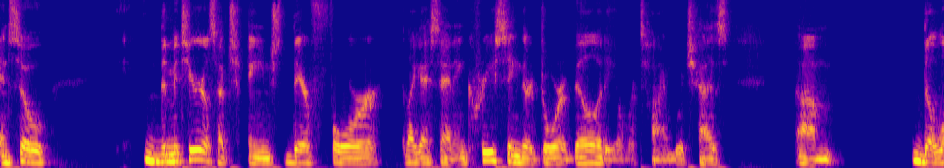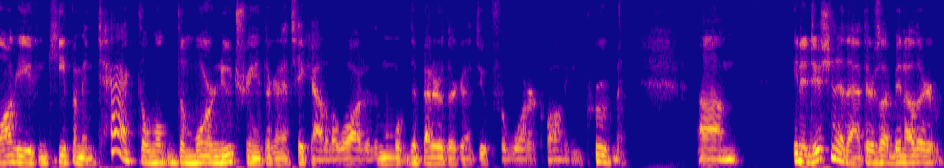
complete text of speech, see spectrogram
and so the materials have changed, therefore, like I said, increasing their durability over time, which has um, the longer you can keep them intact, the, the more nutrient they're going to take out of the water, the more the better they're going to do for water quality improvement. Um, in addition to that, there's been other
